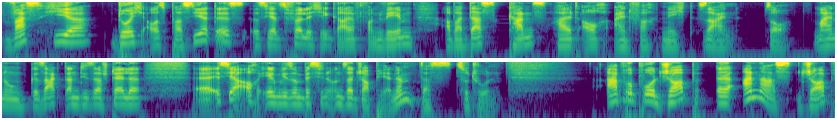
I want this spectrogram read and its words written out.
Was hier durchaus passiert ist, ist jetzt völlig egal von wem, aber das kann's halt auch einfach nicht sein. So, Meinung gesagt an dieser Stelle. Äh, ist ja auch irgendwie so ein bisschen unser Job hier, ne? Das zu tun. Apropos Job, äh, Annas Job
